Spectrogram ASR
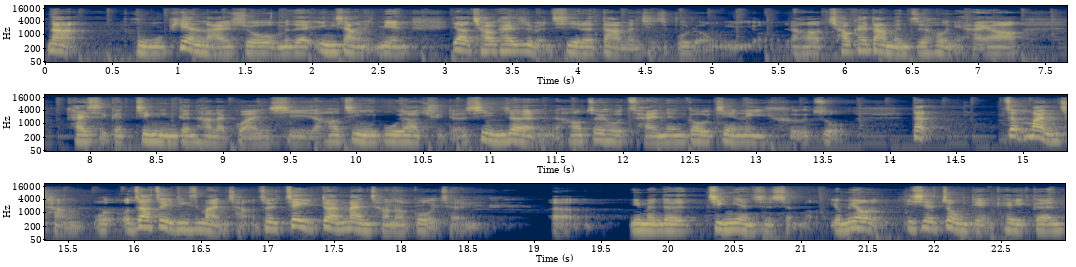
那普遍来说，我们的印象里面，要敲开日本企业的大门其实不容易哦。然后敲开大门之后，你还要开始跟经营跟他的关系，然后进一步要取得信任，然后最后才能够建立合作。那这漫长，我我知道这一定是漫长，所以这一段漫长的过程，呃，你们的经验是什么？有没有一些重点可以跟？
